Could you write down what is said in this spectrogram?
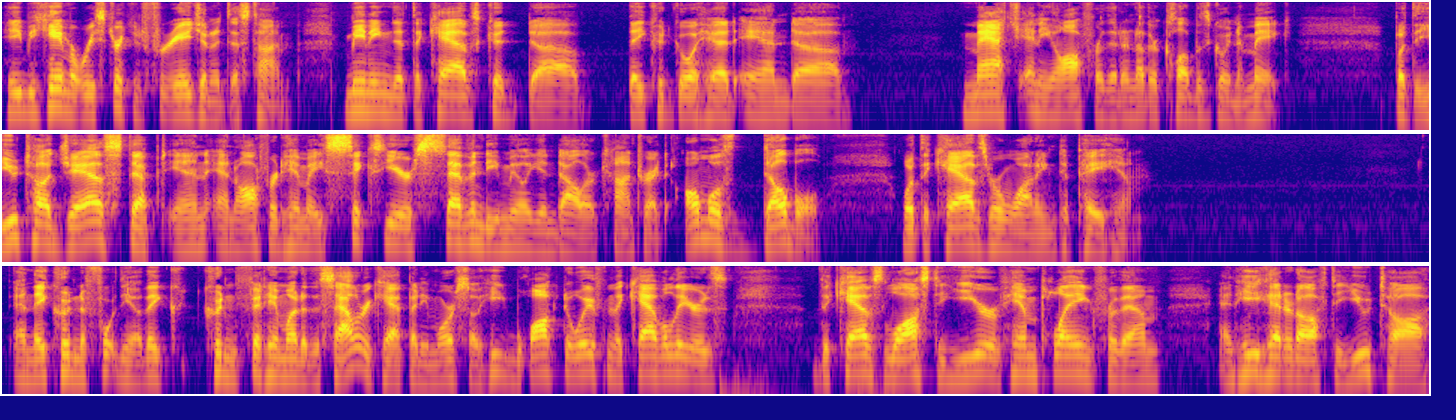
He became a restricted free agent at this time, meaning that the Cavs could uh, they could go ahead and uh, match any offer that another club was going to make. But the Utah Jazz stepped in and offered him a six year, $70 million contract, almost double what the Cavs were wanting to pay him. And they couldn't afford, you know, they couldn't fit him under the salary cap anymore. So he walked away from the Cavaliers. The Cavs lost a year of him playing for them, and he headed off to Utah,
